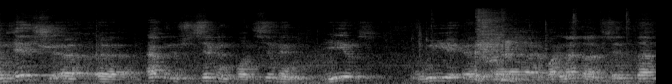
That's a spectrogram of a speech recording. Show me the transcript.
الاتش افريج 7.7 years وبايلاترال 6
